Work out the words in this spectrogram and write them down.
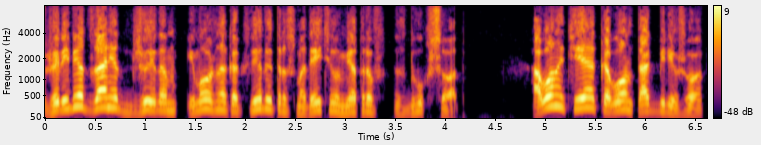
Жеребец занят джином, и можно как следует рассмотреть его метров с двухсот. А вон и те, кого он так бережет.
